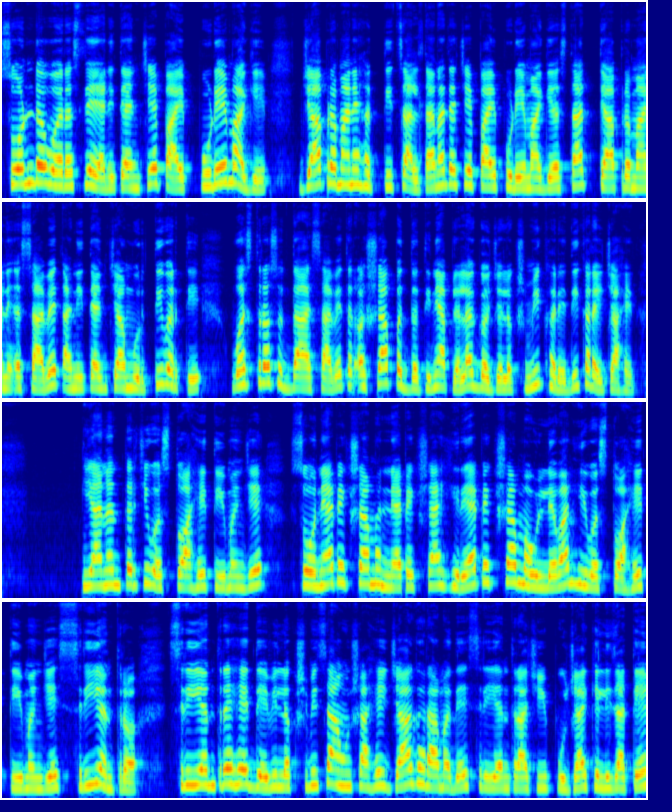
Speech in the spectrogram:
सोंड वर असलेले आणि त्यांचे पाय पुढे मागे ज्याप्रमाणे हत्ती चालताना त्याचे पाय पुढे मागे असतात त्याप्रमाणे असावेत आणि त्यांच्या मूर्तीवरती वस्त्रसुद्धा असावे तर अशा पद्धतीने आपल्याला गजलक्ष्मी खरेदी करायच्या आहेत. यानंतरची वस्तू आहे ती म्हणजे सोन्यापेक्षा म्हणण्यापेक्षा हिऱ्यापेक्षा मौल्यवान ही वस्तू आहे ती म्हणजे श्रीयंत्र. श्रीयंत्र हे देवी लक्ष्मीचा अंश आहे ज्या घरामध्ये श्रीयंत्राची पूजा केली जाते.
